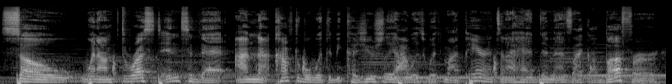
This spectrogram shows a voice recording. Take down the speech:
So when I'm thrust into that, I'm not comfortable with it because usually I was with my parents and I had them as like a buffer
